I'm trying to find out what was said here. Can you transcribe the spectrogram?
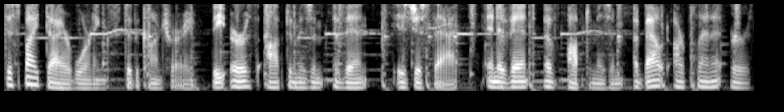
despite dire warnings to the contrary. The Earth Optimism event is just that an event of optimism about our planet Earth,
